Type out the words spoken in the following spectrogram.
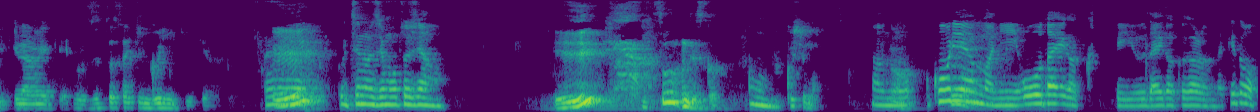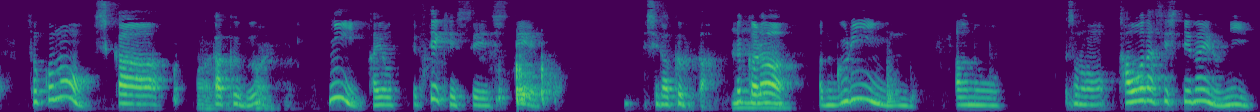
にきらめけ。俺ずっと最近グリーン聞いてるんですよ。えー？うちの地元じゃん。え？ー、そうなんですか？うん。福島。あの、郡山に大大学っていう大学があるんだけど、そこの歯科はい。学部に通ってて結成して、歯学部か。だから、あの、グリーン、あの、その、顔出ししてないのに、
